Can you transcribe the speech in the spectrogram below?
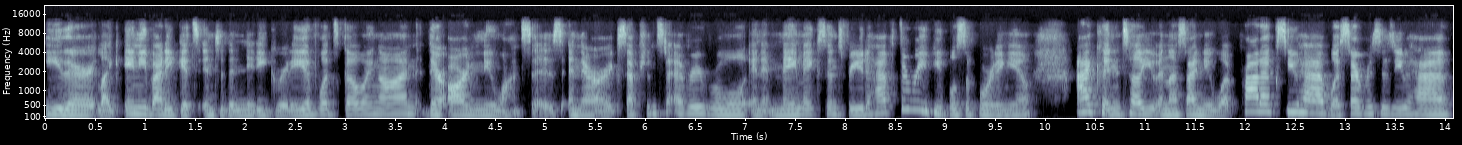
either like anybody gets into the nitty gritty of what's going on, there are nuances and there are exceptions to every rule. And it may make sense for you to have three people supporting you. I couldn't tell you unless I knew what products you have, what services you have,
